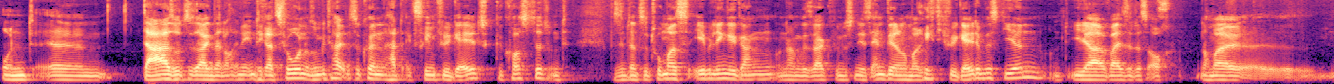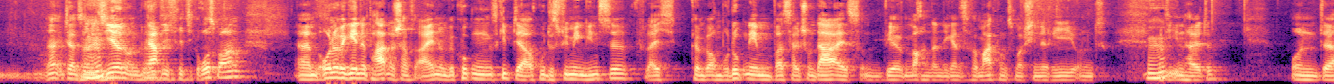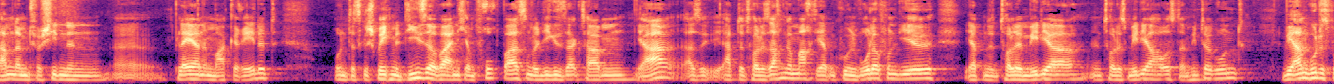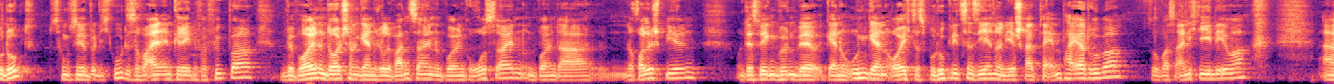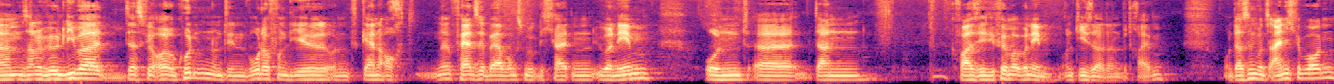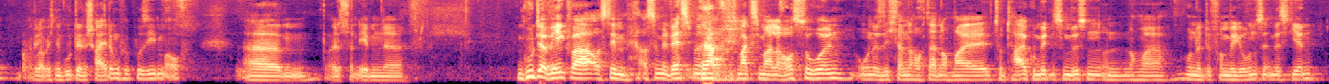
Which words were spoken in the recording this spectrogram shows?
und ähm, da sozusagen dann auch in der Integration und so mithalten zu können, hat extrem viel Geld gekostet. Und wir sind dann zu Thomas Ebeling gegangen und haben gesagt, wir müssen jetzt entweder nochmal richtig viel Geld investieren und idealerweise das auch nochmal äh, ne, internationalisieren mhm. und ja. richtig, richtig groß machen. Ähm, oder wir gehen eine Partnerschaft ein und wir gucken, es gibt ja auch gute Streaming-Dienste. Vielleicht können wir auch ein Produkt nehmen, was halt schon da ist und wir machen dann die ganze Vermarktungsmaschinerie und, mhm. und die Inhalte. Und äh, haben dann mit verschiedenen äh, Playern im Markt geredet und das Gespräch mit dieser war eigentlich am fruchtbarsten, weil die gesagt haben, ja, also ihr habt da tolle Sachen gemacht, ihr habt einen coolen Vodafone-Deal, ihr habt eine tolle Media, ein tolles Mediahaus da im Hintergrund. Wir haben ein gutes Produkt, es funktioniert wirklich gut, ist auf allen Endgeräten verfügbar. Und wir wollen in Deutschland gerne relevant sein und wollen groß sein und wollen da eine Rolle spielen. Und deswegen würden wir gerne ungern euch das Produkt lizenzieren und ihr schreibt da Empire drüber, so was eigentlich die Idee war ähm, sondern wir würden lieber, dass wir eure Kunden und den Vodafone-Deal und gerne auch ne, Fernsehwerbungsmöglichkeiten übernehmen und äh, dann quasi die Firma übernehmen und dieser dann betreiben. Und da sind wir uns einig geworden. War, glaube ich, eine gute Entscheidung für ProSieben auch, ähm, weil es dann eben eine, ein guter Weg war, aus dem, aus dem Investment ja. auch das Maximale rauszuholen, ohne sich dann auch da nochmal total committen zu müssen und nochmal hunderte von Millionen zu investieren.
